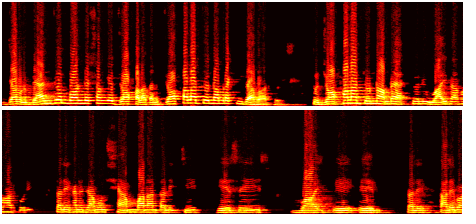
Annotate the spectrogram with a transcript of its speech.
যেমন, ব্যঞ্জন বর্ণের সঙ্গে জফলা, তাহলে জফলার জন্য আমরা কি ব্যবহার করি? তো জফলার জন্য আমরা অ্যাকচুয়ালি ওয়াই ব্যবহার করি। তাহলে এখানে যেমন, শ্যাম বানানটা লিখছি S H Y A M তাহলে তালে বা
